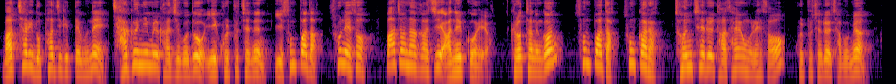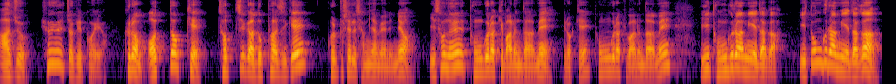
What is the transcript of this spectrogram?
마찰이 높아지기 때문에 작은 힘을 가지고도 이 골프채는 이 손바닥, 손에서 빠져나가지 않을 거예요. 그렇다는 건 손바닥, 손가락 전체를 다 사용을 해서 골프채를 잡으면 아주 효율적일 거예요. 그럼 어떻게 접지가 높아지게 골프채를 잡냐면요. 이 손을 동그랗게 마른 다음에 이렇게 동그랗게 마른 다음에 이 동그라미에다가 이 동그라미에다가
